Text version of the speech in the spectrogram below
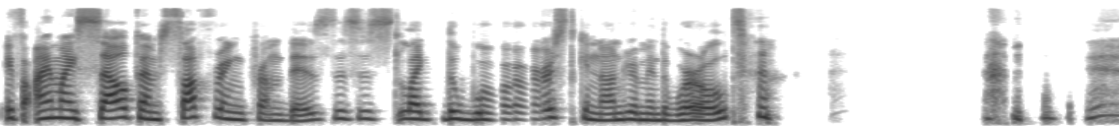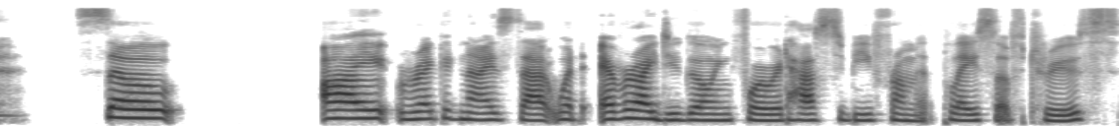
If I myself am suffering from this, this is like the worst conundrum in the world. so I recognize that whatever I do going forward has to be from a place of truth.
